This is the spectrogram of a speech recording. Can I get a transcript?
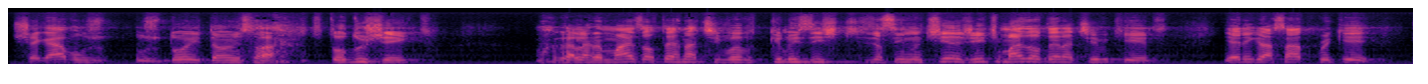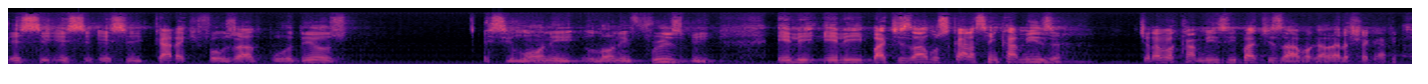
chegavam os, os doidões lá, de todo jeito. Uma galera mais alternativa que não existia, assim, não tinha gente mais alternativa que eles. E era engraçado porque esse, esse, esse cara que foi usado por Deus, esse Lonnie, Lonnie Frisbee, ele, ele batizava os caras sem camisa. Tirava a camisa e batizava. A galera chegava aqui.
